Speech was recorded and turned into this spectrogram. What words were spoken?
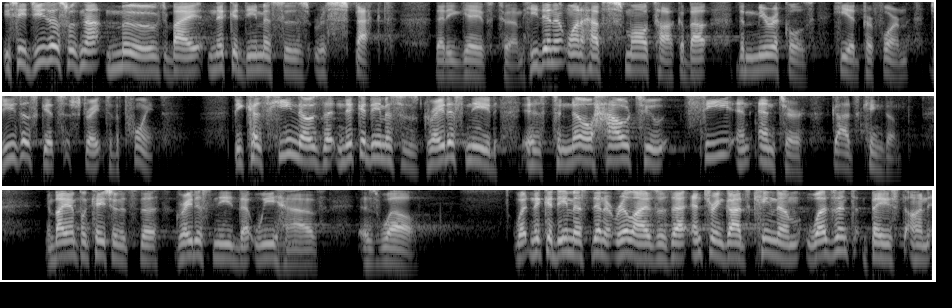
You see, Jesus was not moved by Nicodemus's respect that he gave to him. He didn't want to have small talk about the miracles he had performed. Jesus gets straight to the point because he knows that Nicodemus's greatest need is to know how to see and enter God's kingdom. And by implication, it's the greatest need that we have as well. What Nicodemus didn't realize was that entering God's kingdom wasn't based on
